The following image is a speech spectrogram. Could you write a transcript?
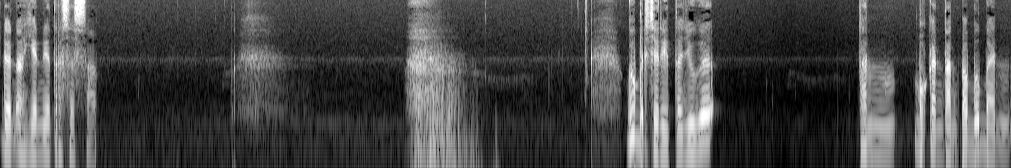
dan akhirnya tersesat. Gue bercerita juga tan bukan tanpa beban.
